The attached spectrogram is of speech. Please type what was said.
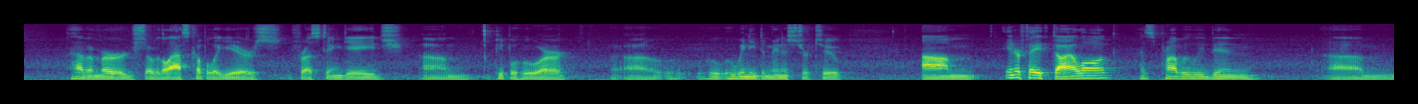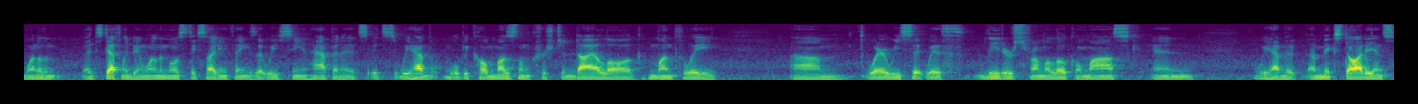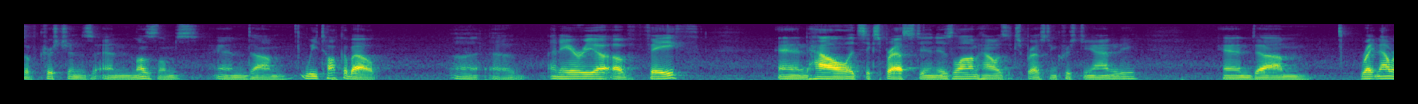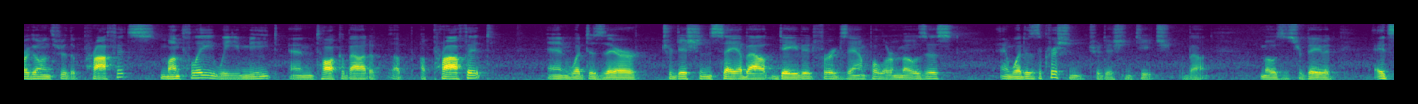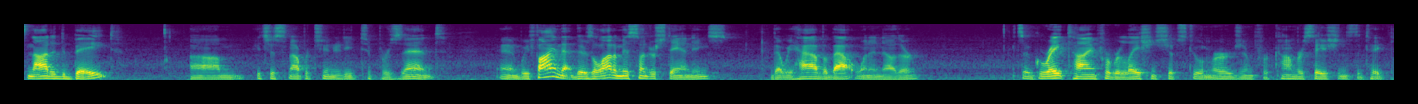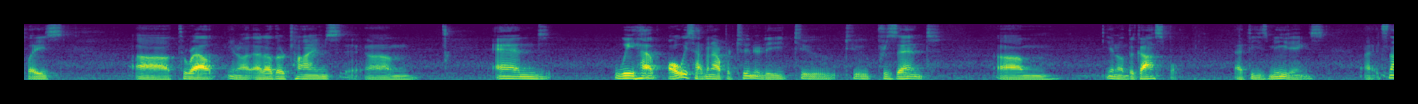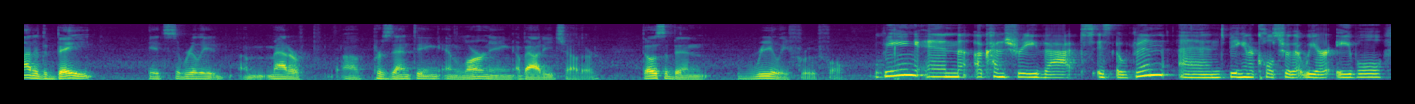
have emerged over the last couple of years for us to engage um, people who are uh, who, who, we need to minister to. Um, interfaith dialogue has probably been um, one of the it's definitely been one of the most exciting things that we've seen happen. It's it's we have what we call Muslim Christian dialogue monthly, um, where we sit with leaders from a local mosque and we have a, a mixed audience of Christians and Muslims, and um, we talk about uh, uh, an area of faith and how it's expressed in Islam, how it's expressed in Christianity. And um, right now we're going through the prophets. Monthly, we meet and talk about a, a, a prophet and what does their tradition say about David, for example, or Moses, and what does the Christian tradition teach about Moses or David. It's not a debate. Um, it's just an opportunity to present. And we find that there's a lot of misunderstandings that we have about one another. It's a great time for relationships to emerge and for conversations to take place uh, throughout, you know, at other times. Um, and we have always have an opportunity to, to present, um, you know, the gospel at these meetings. Uh, it's not a debate. It's really a matter of uh, presenting and learning about each other. Those have been really fruitful. Being in a country that is open and being in a culture that we are able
